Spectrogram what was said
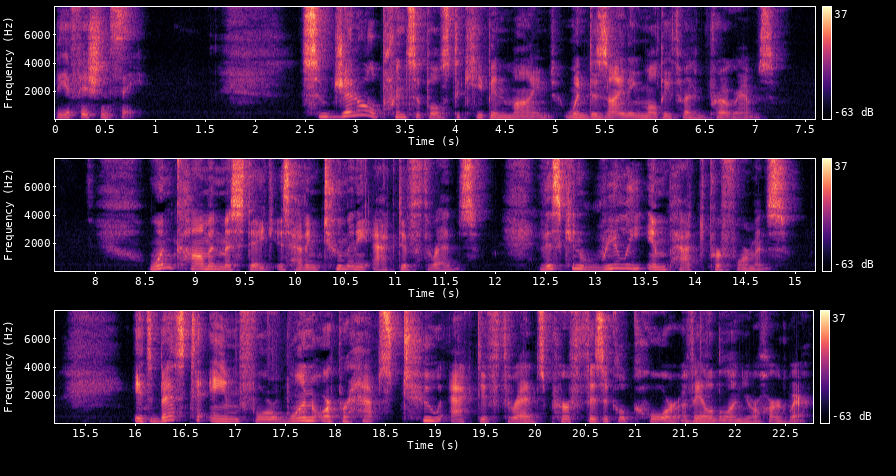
the efficiency. Some general principles to keep in mind when designing multi-threaded programs. One common mistake is having too many active threads. This can really impact performance. It's best to aim for one or perhaps two active threads per physical core available on your hardware.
